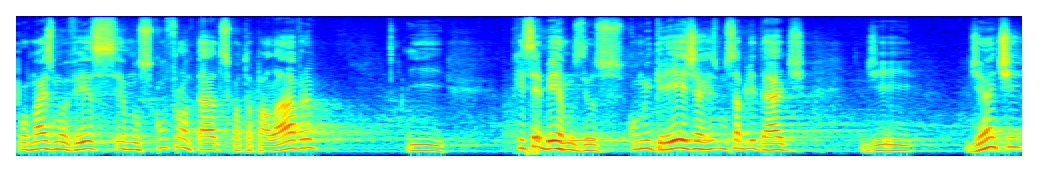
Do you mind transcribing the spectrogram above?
por mais uma vez sermos confrontados com a tua palavra e recebermos, Deus, como igreja, a responsabilidade de, diante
